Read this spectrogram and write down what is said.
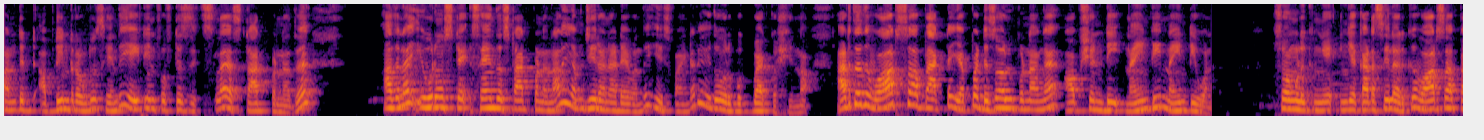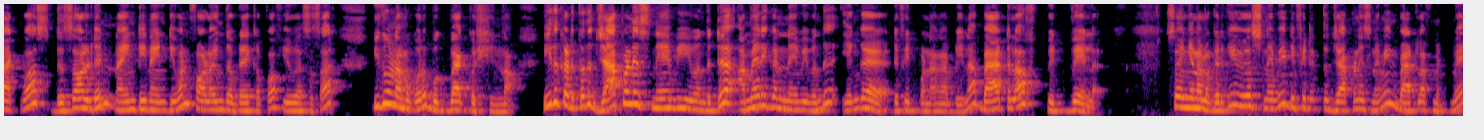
பண்டிட் அப்படின்றவரும் சேர்ந்து எயிட்டீன் ஃபிஃப்டி சிக்ஸில் ஸ்டார்ட் பண்ணது. அதில் இவரும் ஸ்டே சேர்ந்து ஸ்டார்ட் பண்ணனால எம்ஜி ரனாடே வந்து ஹீஸ் ஃபைண்டர் இது ஒரு புக் பேக் கொஷின் தான். அடுத்தது வாட்ஸ்அப் ஆக்டை எப்போ டிசால்வ் பண்ணாங்க? Option D nineteen ninety one so உங்களுக்கு இங்கே இங்கே கடைசியில் இருக்குது வாட்ஸ்அப் pact was dissolve in nineteen ninety one following the breakup of USSR இதுவும் நமக்கு ஒரு புக் பேக் கொஸ்டின் தான். இதுக்கு அடுத்தது ஜாப்பனீஸ் நேவி வந்துட்டு அமெரிக்கன் நேவி வந்து எங்கே டிஃபீட் பண்ணாங்க அப்படின்னா பேட்டில் ஆஃப் மிட்வேல ஸோ இங்கே நமக்கு இருக்குது US navy defeated the Japanese navy in battle of Midway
